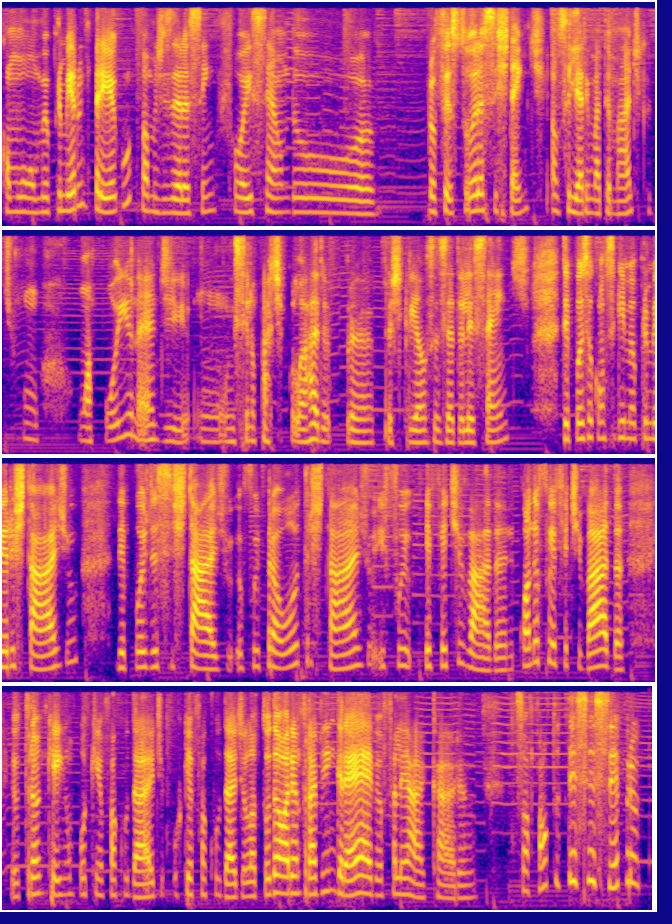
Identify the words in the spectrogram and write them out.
como o meu primeiro emprego, vamos dizer assim, foi sendo professora assistente, auxiliar em matemática, tipo um, apoio, né, de um ensino particular para as crianças e adolescentes. Depois eu consegui meu primeiro estágio. Depois desse estágio, eu fui para outro estágio e fui efetivada. Quando eu fui efetivada, eu tranquei um pouquinho a faculdade, porque a faculdade ela toda hora entrava em greve. Eu falei, ah, cara, só falta o TCC para eu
